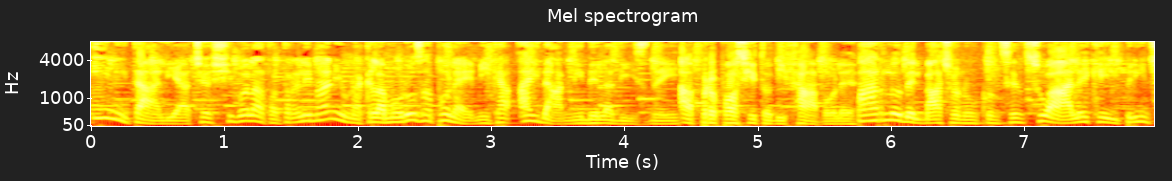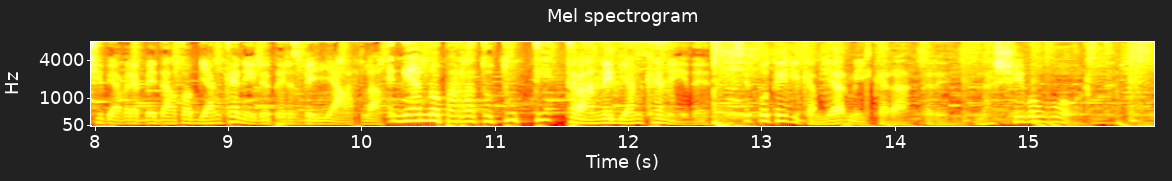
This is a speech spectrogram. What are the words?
In Italia ci è scivolata tra le mani una clamorosa polemica ai danni della Disney. A proposito di favole, parlo del bacio non consensuale che il principe avrebbe dato a Biancaneve per svegliarla. Ne hanno parlato tutti tranne Biancaneve. Se potevi cambiarmi il carattere, nascevo Ward.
